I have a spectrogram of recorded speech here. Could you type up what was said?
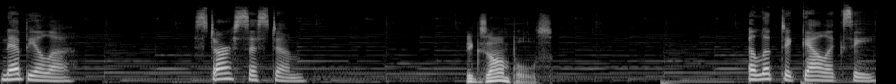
Nebula, Star system, Examples Elliptic galaxy.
